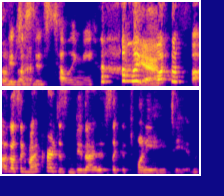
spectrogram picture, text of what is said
It just sometimes. it's telling me. I'm like, Yeah. what the fuck? I was like, my car doesn't do that. It's like a 2018.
